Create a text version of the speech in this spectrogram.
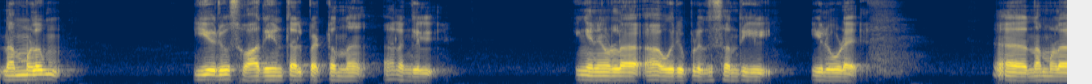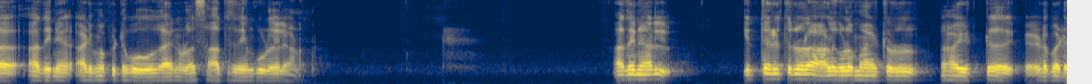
നമ്മളും ഈ ഒരു സ്വാധീനത്താൽ പെട്ടെന്ന് അല്ലെങ്കിൽ ഇങ്ങനെയുള്ള ആ ഒരു പ്രതിസന്ധിയിലൂടെ നമ്മൾ അതിന് അടിമപ്പെട്ടു പോകാനുള്ള സാധ്യതയും കൂടുതലാണ്. അതിനാൽ ഇത്തരത്തിലുള്ള ആളുകളുമായിട്ടുള്ള ആയിട്ട് ഇടപെട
